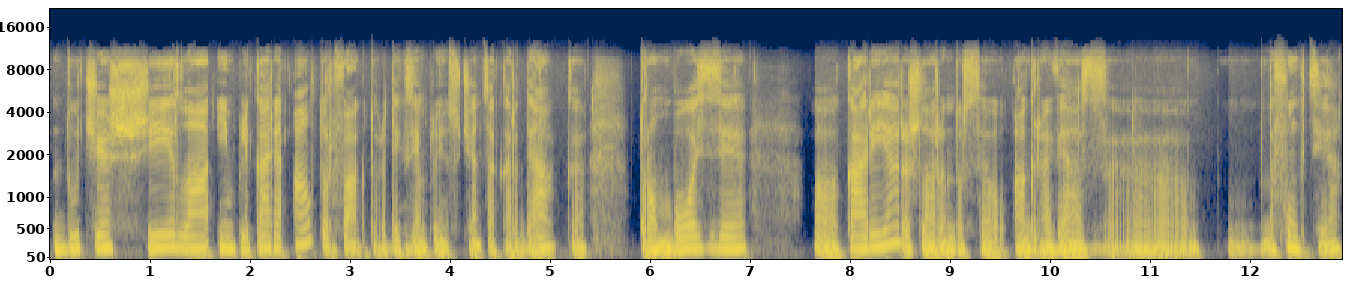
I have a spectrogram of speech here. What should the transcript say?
duce și la implicarea altor factori, de exemplu, insuficiența cardiacă, tromboze, care iarăși la rândul său agravează funcția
